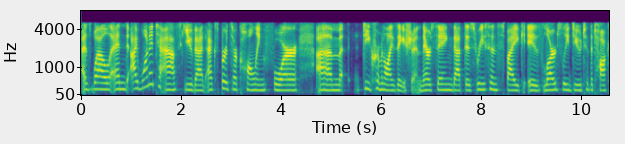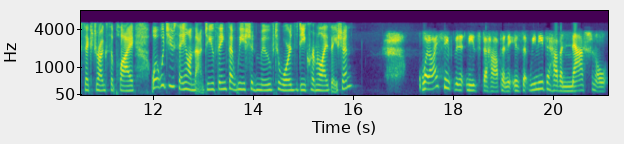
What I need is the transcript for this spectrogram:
as well. And I wanted to ask you that experts are calling for um, decriminalization. They're saying that this recent spike is largely due to the toxic drug supply. What would you say on that? Do you think that we should move towards decriminalization? What I think that needs to happen is that we need to have a national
